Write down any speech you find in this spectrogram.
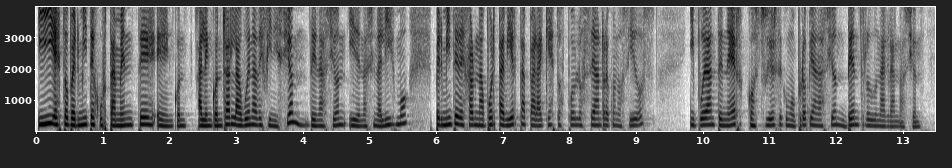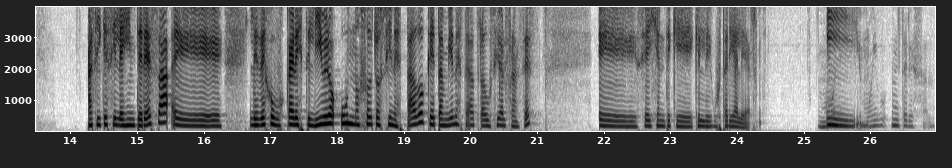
Y esto permite justamente, eh, al encontrar la buena definición de nación y de nacionalismo, permite dejar una puerta abierta para que estos pueblos sean reconocidos y puedan tener, construirse como propia nación dentro de una gran nación. Así que si les interesa, eh, les dejo buscar este libro, Un Nosotros sin Estado, que también está traducido al francés, eh, si hay gente que, que le gustaría leer. Muy, Y- muy interesante.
